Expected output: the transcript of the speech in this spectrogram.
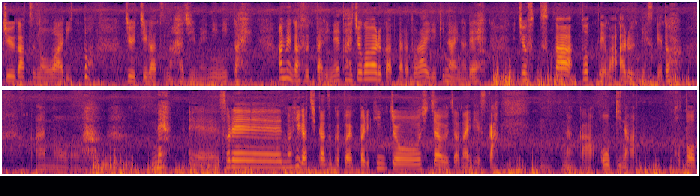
10月の終わりと11月の初めに2回雨が降ったりね体調が悪かったらトライできないので一応2日取ってはあるんですけどあのね、えー、それの日が近づくとやっぱり緊張しちゃうじゃないですか、うん、なんか大きなことっ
